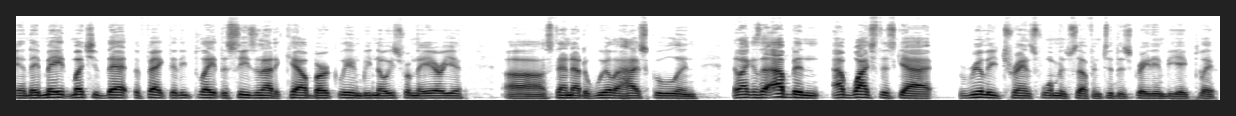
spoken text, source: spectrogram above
and they made much of that the fact that he played the season out at Cal Berkeley, and we know he's from the area. Uh, stand out of Wheeler High School, and like I said, I've been I've watched this guy really transform himself into this great NBA player.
